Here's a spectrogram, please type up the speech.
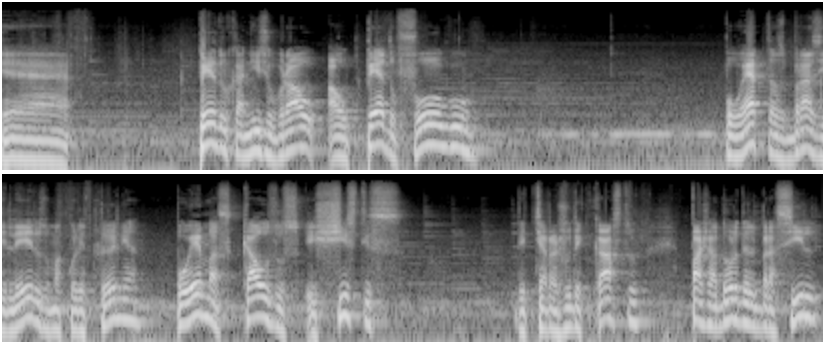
É, Pedro Canísio Brau, Ao Pé do Fogo. Poetas Brasileiros, uma coletânea. Poemas, Causos e Xistes, de Tiaraju de Castro. Pajador del Brasil.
